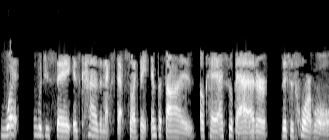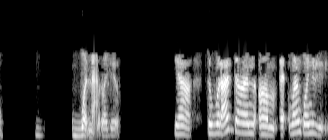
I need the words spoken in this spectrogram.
What would you say is kind of the next step? So like they empathize, okay, I feel bad or this is horrible. What next? What do I do? Yeah. So what I've done, um, eh, what I'm going to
